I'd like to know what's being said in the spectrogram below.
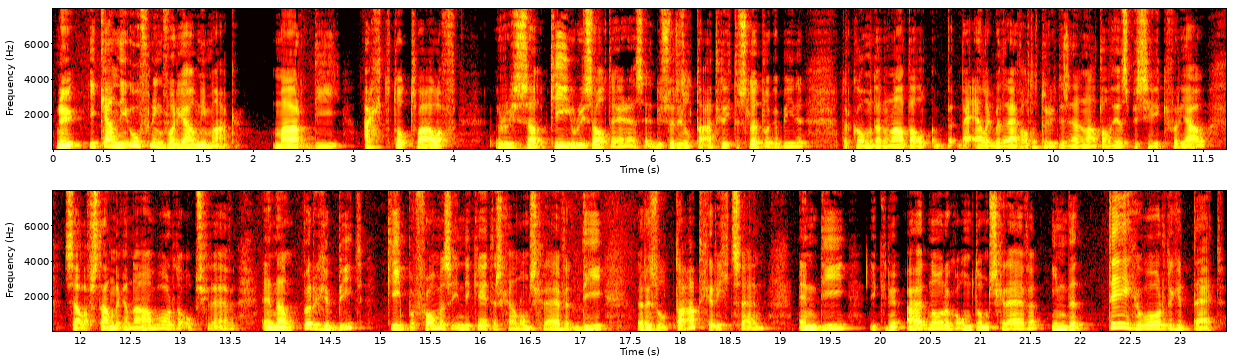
Nu, ik kan die oefening voor jou niet maken, maar die 8 tot 12 result, key result areas, dus resultaatgerichte sleutelgebieden. Daar komen er een aantal bij elk bedrijf altijd terug. Er zijn een aantal heel specifiek voor jou. Zelfstandige naamwoorden opschrijven. En dan per gebied key performance indicators gaan omschrijven die resultaatgericht zijn en die ik nu uitnodig om te omschrijven in de tegenwoordige tijd.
